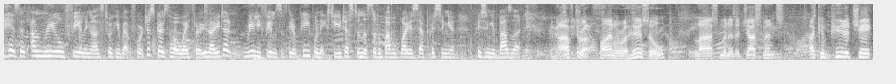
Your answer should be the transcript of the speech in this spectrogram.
has that unreal feeling I was talking about before. It just goes the whole way through. You know, you don't really feel as if there are people next to you, You're just in this little bubble by yourself, pressing your pressing your buzzer. After a final rehearsal, last minute adjustments, a computer check,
